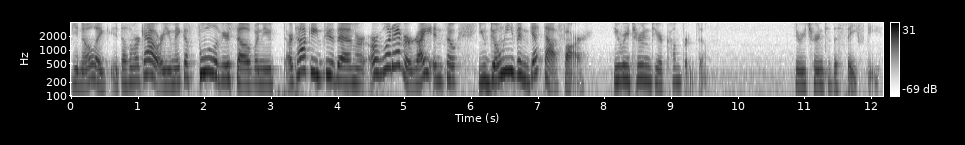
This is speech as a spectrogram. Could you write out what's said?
you know, like it doesn't work out, or you make a fool of yourself when you are talking to them, or, or whatever, right? And so you don't even get that far. You return to your comfort zone, you return to the safety.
